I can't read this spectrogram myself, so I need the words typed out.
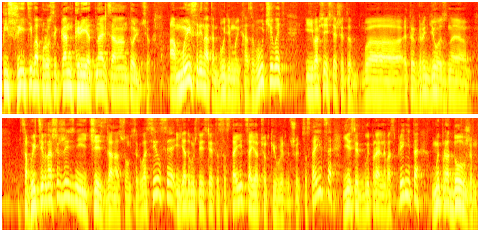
пишите вопросы конкретно Александру Анатольевичу. А мы с Ренатом будем их озвучивать. И вообще я считаю, что это, э, это грандиозное событие в нашей жизни и честь для нас, что он согласился. И я думаю, что если это состоится, а я все-таки уверен, что это состоится, если это будет правильно воспринято, мы продолжим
